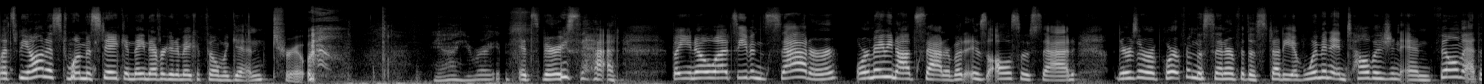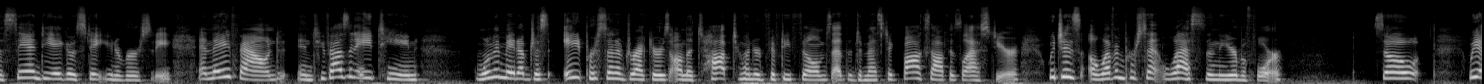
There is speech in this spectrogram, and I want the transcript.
let's be honest, one mistake and they never going to make a film again. True. Yeah, you're right. It's very sad. But you know what's even sadder, or maybe not sadder, but is also sad? There's a report from the Center for the Study of Women in Television and Film at the San Diego State University, and they found in 2018 women made up just 8% of directors on the top 250 films at the domestic box office last year, which is 11% less than the year before. So, we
